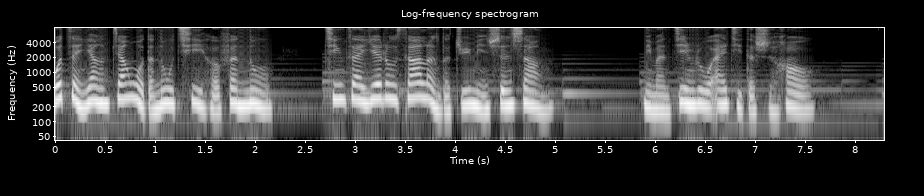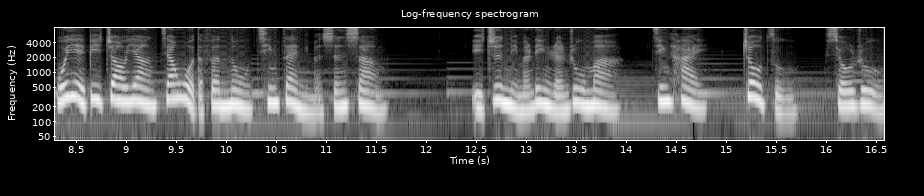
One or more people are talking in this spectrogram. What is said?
我怎样将我的怒气和愤怒倾在耶路撒冷的居民身上，你们进入埃及的时候，我也必照样将我的愤怒倾在你们身上，以致你们令人辱骂、惊骇、咒诅、羞辱，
